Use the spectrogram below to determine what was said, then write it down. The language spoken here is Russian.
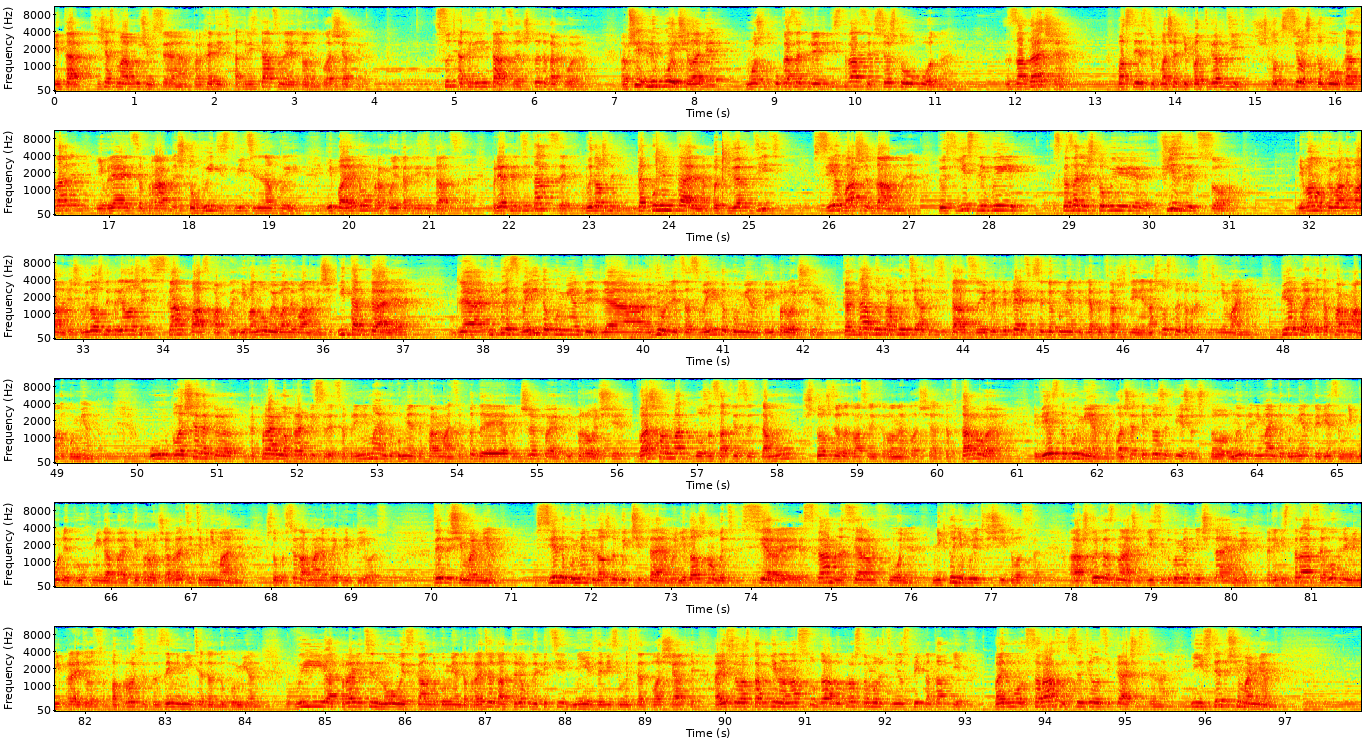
Итак, сейчас мы обучимся проходить аккредитацию на электронных площадках. Суть аккредитации, что это такое? Вообще любой человек может указать при регистрации все, что угодно. Задача впоследствии площадки подтвердить, что все, что вы указали, является правдой, что вы действительно вы. И поэтому проходит аккредитация. При аккредитации вы должны документально подтвердить все ваши данные. То есть, если вы сказали, что вы физлицо, Иванов Иван Иванович, вы должны приложить скан паспорта Иванова Иван Иванович и так далее. Для ИП свои документы, для юрлица свои документы и прочее. Когда вы проходите аккредитацию и прикрепляете все документы для подтверждения, на что стоит обратить внимание? Первое – это формат документов. У площадок, э, как правило, прописывается, принимаем документы в формате PDF, JPEG и прочее. Ваш формат должен соответствовать тому, что ждет от вас электронная площадка. Второе. Вес документа. Площадки тоже пишут, что мы принимаем документы весом не более 2 мегабайт и прочее. Обратите внимание, чтобы все нормально прикрепилось. Следующий момент. Все документы должны быть читаемы. Не должно быть серый скан на сером фоне. Никто не будет вчитываться. А что это значит? Если документ нечитаемый, регистрация вовремя не пройдется, попросят заменить этот документ. Вы отправите новый скан документа, пройдет от 3 до 5 дней в зависимости от площадки. А если у вас торги на носу, да, вы просто можете не успеть на торги. Поэтому сразу все делайте качественно. И следующий момент.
